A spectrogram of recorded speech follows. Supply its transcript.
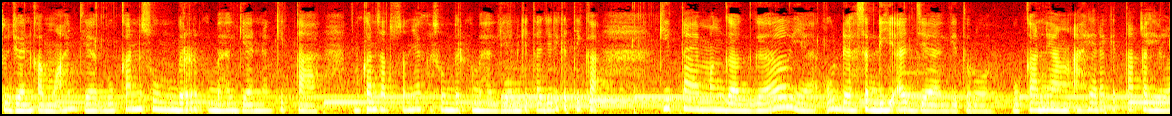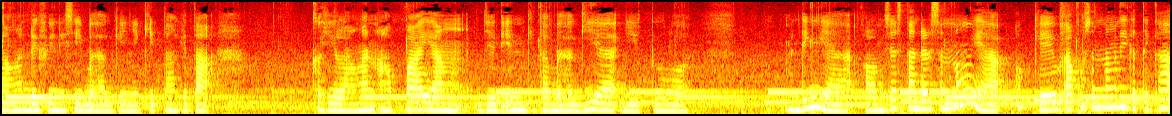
tujuan kamu aja bukan sumber kebahagiaannya kita. Bukan satu-satunya sumber kebahagiaan kita. Jadi ketika kita emang gagal ya udah sedih aja gitu loh. Bukan yang akhirnya kita kehilangan definisi bahagianya kita. Kita kehilangan apa yang jadiin kita bahagia gitu loh. Mending ya kalau misalnya standar seneng ya oke. Okay, aku seneng nih ketika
